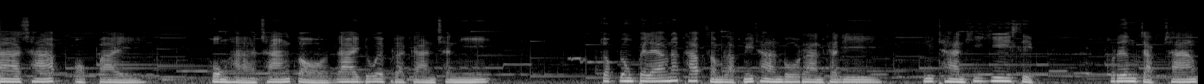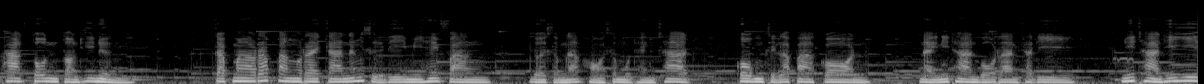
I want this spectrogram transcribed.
ลาช้าออกไป คงหาช้างต่อได้ด้วยประการชนี้ จบลงไปแล้วนะครับสำหรับนิทานโบราณคดี นิทานที่ 20 เรื่องจับช้างภาคต้นตอนที่ 1 กลับมารับฟังรายการหนังสือดีมีให้ฟัง โดยสำนักหอสมุดแห่งชาติ กรมศิลปากร ในนิทานโบราณคดี นิทานที่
